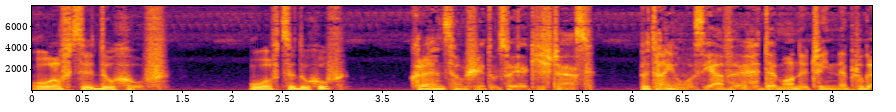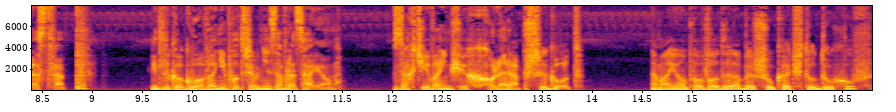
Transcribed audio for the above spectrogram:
Łowcy duchów. Łowcy duchów? Kręcą się tu co jakiś czas. Pytają o zjawy, demony czy inne plugastwa. Pff. I tylko głowę niepotrzebnie zawracają. Zachciewa im się cholera przygód. A mają powody, aby szukać tu duchów?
